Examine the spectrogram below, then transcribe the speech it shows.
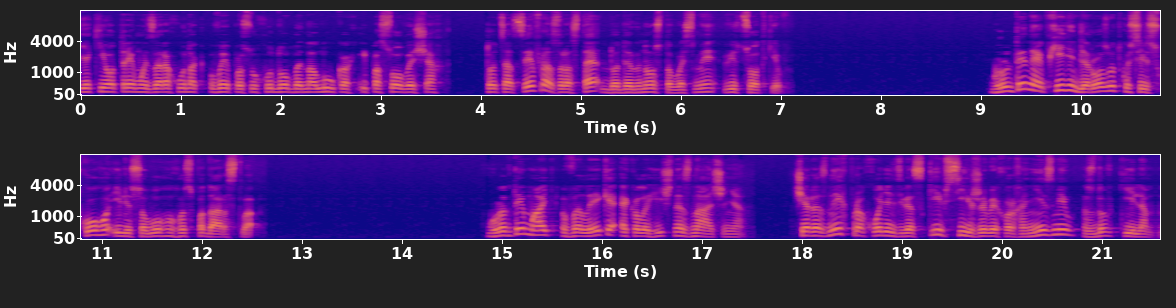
які отримують за рахунок випасу худоби на луках і пасовищах, то ця цифра зросте до 98%. Ґрунти необхідні для розвитку сільського і лісового господарства. Ґрунти мають велике екологічне значення. Через них проходять зв'язки всіх живих організмів з довкіллям.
